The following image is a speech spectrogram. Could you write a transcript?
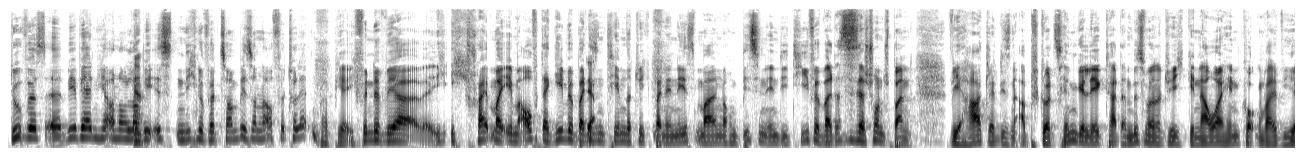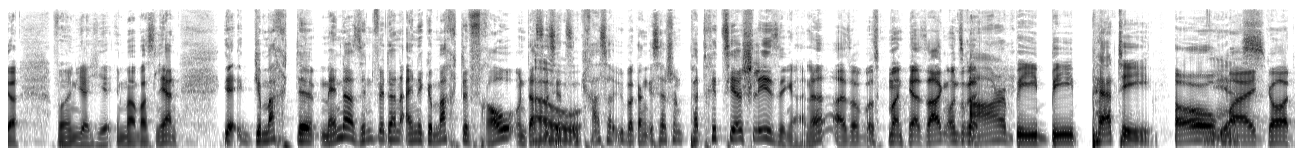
Du wirst, äh, wir werden hier auch noch Lobbyisten, nicht nur für Zombies, sondern auch für Toilettenpapier. Ich finde, wir, ich, ich schreibe mal eben auf, da gehen wir bei Ja. diesen Themen natürlich bei den nächsten Malen noch ein bisschen in die Tiefe, weil das ist ja schon spannend, wie Hakler diesen Absturz hingelegt hat. Da müssen wir natürlich genauer hingucken, weil wir wollen ja hier immer was lernen. Ja, gemachte Männer sind wir dann eine gemachte Frau und das ist jetzt Oh. ein krasser Übergang, ist ja schon Patricia Schlesinger, ne? Also muss man ja sagen, unsere RBB Patty. Oh Yes. mein Gott.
